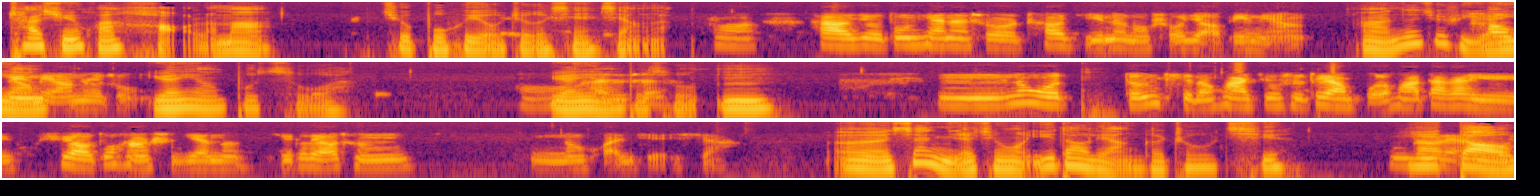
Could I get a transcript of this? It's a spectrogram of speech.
它循环好了嘛，就不会有这个现象了啊，还有就冬天的时候，超级那种手脚冰凉，啊，那就是超冰元阳凉那种。元阳不足啊，哦元还是这阳不足，嗯。嗯，那我整体的话就是这样补的话，大概也需要多长时间呢？几个疗程嗯能缓解一下？嗯，像你的情况，一到两个周期，一到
